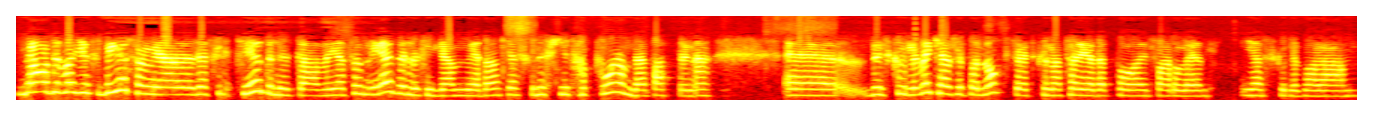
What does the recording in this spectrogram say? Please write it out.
Ja, det var just det som jag reflekterade lite över. Jag funderade lite grann medan jag skulle skriva på de där papperna. Eh, det skulle väl kanske på något sätt kunna ta reda på ifall eh, jag skulle vara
